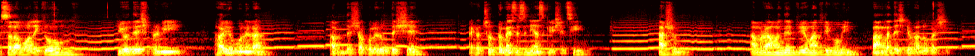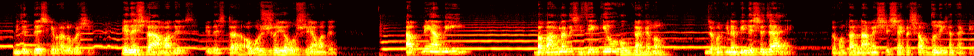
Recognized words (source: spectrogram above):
আসসালামু আলাইকুম, প্রিয় দেশপ্রেমী ভাই ও বোনেরা। আপনাদের সকলের উদ্দেশ্যে একটা ছোট্ট মেসেজ নিয়ে আজকে এসেছি। আসুন, আমরা আমাদের প্রিয় মাতৃভূমি বাংলাদেশকে ভালোবাসি, নিজের দেশকে ভালোবাসি। এ দেশটা আমাদের, এ দেশটা অবশ্যই অবশ্যই আমাদের। আপনি, আমি বা বাংলাদেশি যে কেউ হোক না কেন, যখন কিনা বিদেশে যায়, তখন তার নামের শেষে একটা শব্দ লেখা থাকে।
